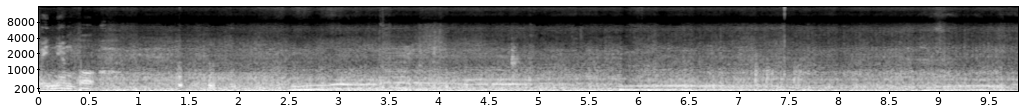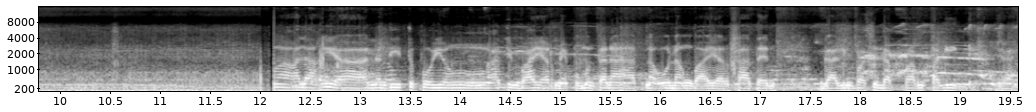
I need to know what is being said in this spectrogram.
Ganyan po. Mga kalaki, ah, nandito po yung ating buyer. May pumunta na at naunang buyer sa atin. Galing pa sila from Tagig. Yan.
